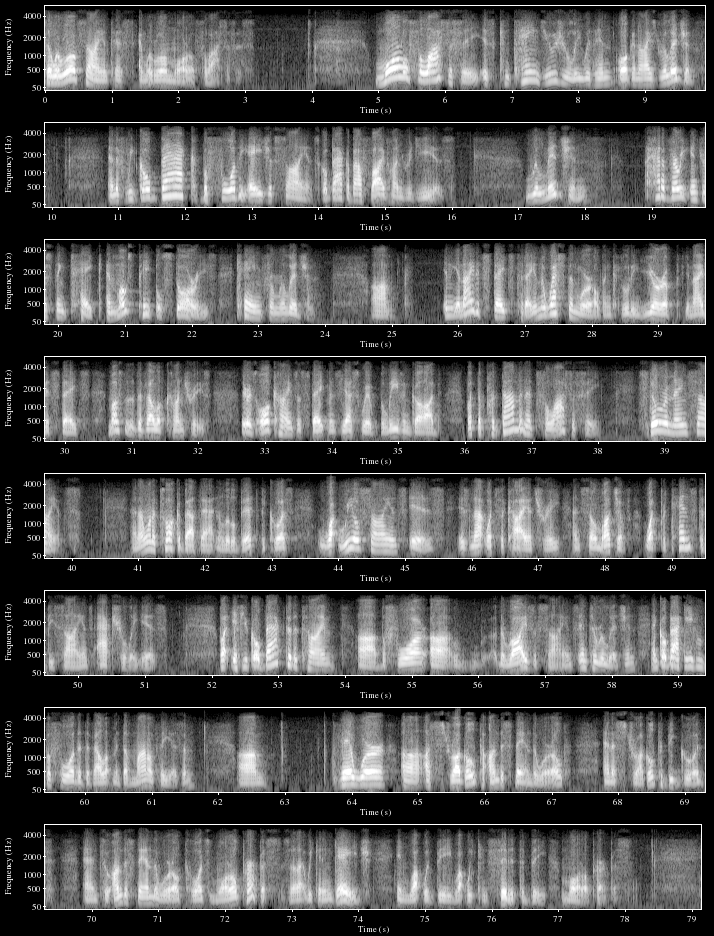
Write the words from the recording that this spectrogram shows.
So we're all scientists and we're all moral philosophers. Moral philosophy is contained usually within organized religion. And if we go back before the age of science, go back about 500 years, religion had a very interesting take, and most people's stories came from religion. Um, in the United States today, in the Western world, including Europe, United States, most of the developed countries, there's all kinds of statements. Yes, we believe in God, but the predominant philosophy still remains science. And I want to talk about that in a little bit because what real science is, is not what psychiatry and so much of what pretends to be science actually is. But if you go back to the time uh, before uh, the rise of science into religion, and go back even before the development of monotheism, um, there were uh, a struggle to understand the world and a struggle to be good and to understand the world towards moral purpose so that we can engage in what would be what we considered to be moral purpose.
